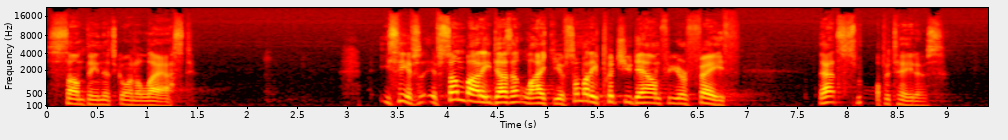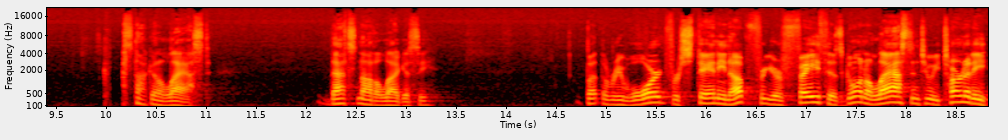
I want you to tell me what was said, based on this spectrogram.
something that's going to last. You see, if, if somebody doesn't like you, if somebody puts you down for your faith, that's small potatoes. That's not going to last. That's not a legacy. But the reward for standing up for your faith is going to last into eternity.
